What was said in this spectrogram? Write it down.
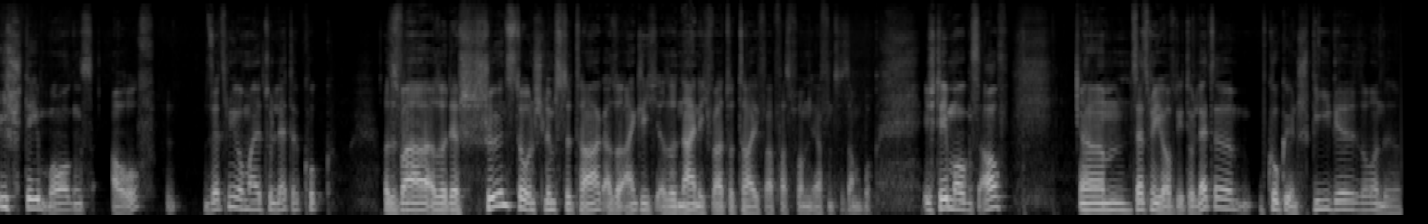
Ich stehe morgens auf, setze mich auf meine Toilette, guck. Also es war also der schönste und schlimmste Tag. Also eigentlich, also nein, ich war total, ich war fast vom Nervenzusammenbruch. Ich stehe morgens auf, ähm, setze mich auf die Toilette, gucke in den Spiegel, so und äh,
